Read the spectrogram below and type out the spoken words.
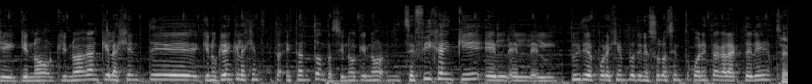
que, que no, que no hagan que la gente, que no crean que la gente está- es tan tonta, sino que no se fijan que el, el- el Twitter, por ejemplo, tiene solo 140 caracteres Sí.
